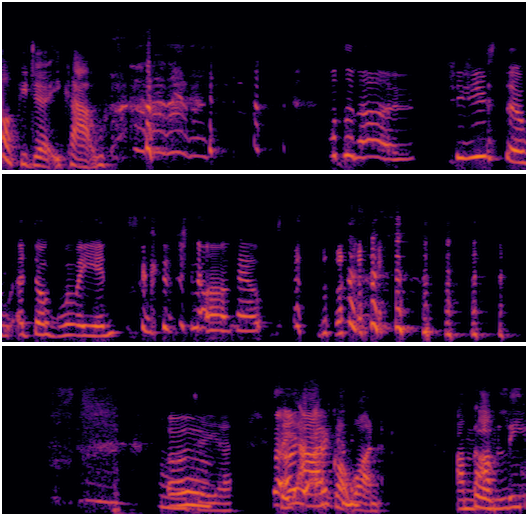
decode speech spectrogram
up, you dirty cow. I don't know. She's used to a dog weighing, so could she not have helped? oh Oh, dear. See, I- I've got can- one. I'm, I'm leaving.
